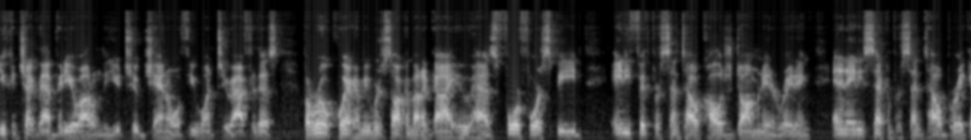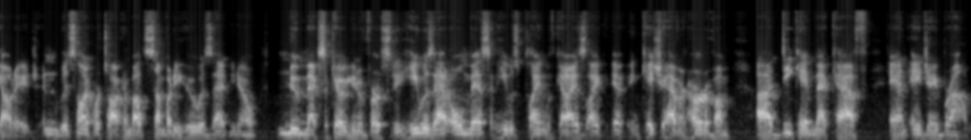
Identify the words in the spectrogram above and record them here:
you can check that video out on the YouTube channel if you want to after this. But real quick, I mean, we're just talking about a guy who has 4 4 speed, 85th percentile college dominator rating, and an 82nd percentile breakout age. And it's not like we're talking about somebody who was at, you know, New Mexico University. He was at Ole Miss and he was playing with guys like, in case you haven't heard of them, uh, DK Metcalf and AJ Brown.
